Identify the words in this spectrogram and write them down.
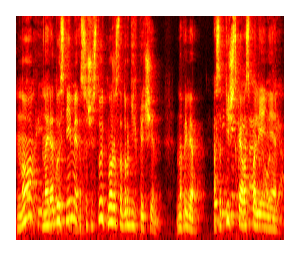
Но наряду с ними существует множество других причин. Например, асептическое воспаление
